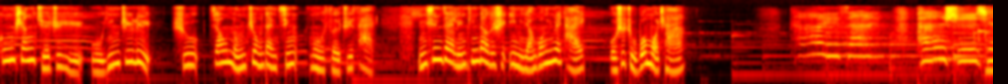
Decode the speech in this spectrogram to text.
宫商角徵羽，五音之律，书娇浓重淡轻，墨色之菜。您现在聆听到的是一米阳光音乐台，我是主播抹茶。开在磐石间，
